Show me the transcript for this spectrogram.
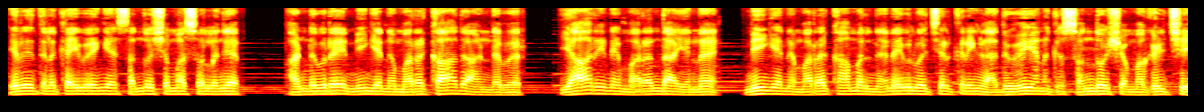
இருதயத்தில் கை வைங்க சந்தோஷமாக சொல்லுங்க. ஆண்டவரே நீங்கள் என்னை மறக்காத ஆண்டவர். யார் என்னை மறந்தா என்ன? நீங்க என்னை மறக்காமல் நினைவில் வச்சிருக்கிறீங்களா அதுவே எனக்கு சந்தோஷம் மகிழ்ச்சி.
